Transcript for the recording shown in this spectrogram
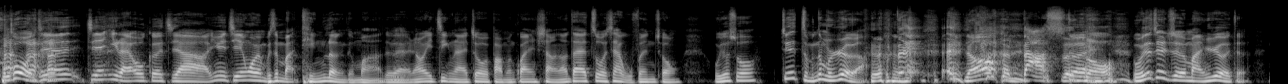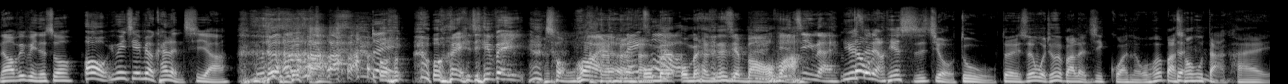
不过我今天今天一来欧哥家啊，因为今天外面不是蛮挺冷的嘛，对不对？然后一进来之后把门关上，然后大家坐下五分钟，我就说今天怎么那么热啊？对，然后很大声哦。，我就就觉得蛮热的。然后 Vivian 就说：“哦，因为今天没有开冷气啊。对，我们已经被宠坏了。没错我们我们还是那些猫吧一，进来，因为这两天十九度，对，所以我就会把冷气关了，我会把窗户打开。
